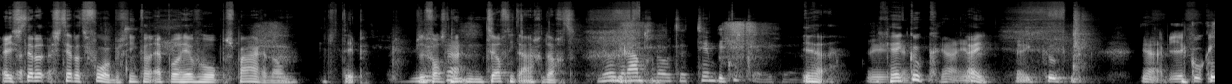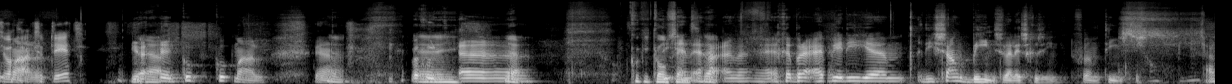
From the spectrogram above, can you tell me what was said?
Hey, stel, het, stel het voor, misschien kan Apple heel veel op besparen dan. Dat is een tip. Vast Ja. niet, zelf niet aangedacht. Wil je naamgenoot Tim Cook even? Ja. Hey. Ja, ja. Hey. Hey, koek. Ja, Heb je je cookies wel geaccepteerd? ja. Ja. koek, koekmalen. Ja. Ja. Maar goed, ja. Cookie Die- consent. en, ja. gebruik- heb je die, ehm, die Soundbeans wel eens gezien? Voor een tientje. Ja,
